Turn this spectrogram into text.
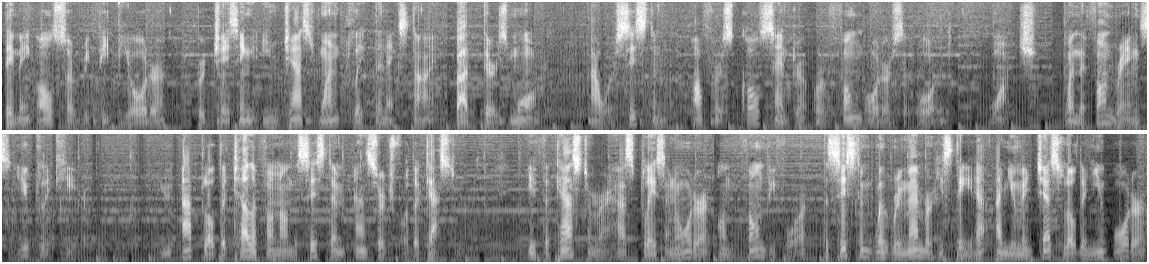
They may also repeat the order, purchasing in just one click the next time. But there's more. Our system offers call center or phone order support. Watch. When the phone rings, you click here. You upload the telephone on the system and search for the customer. If the customer has placed an order on the phone before, the system will remember his data and you may just load a new order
